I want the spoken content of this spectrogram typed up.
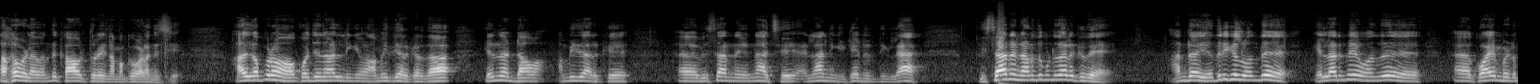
தகவலை வந்து காவல்துறை நமக்கு வழங்குச்சு. அதுக்கப்புறம் கொஞ்ச நாள் நீங்கள் அமைதியாக இருக்கிறதா? என்ன டா அமைதியாக இருக்குது விசாரணை என்னாச்சு? எல்லாம் நீங்கள் கேட்டுருந்தீங்களா? விசாரணை நடந்து கொண்டு தான் இருக்குது. அந்த எதிரிகள் வந்து எல்லாருமே வந்து கோயம்பேடு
